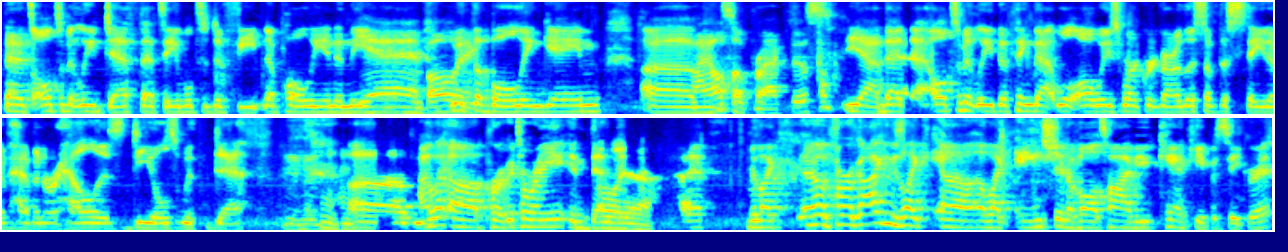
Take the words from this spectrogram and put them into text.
that it's ultimately death that's able to defeat Napoleon in the Yeah, end bowling. with the bowling game. Um, i also practice yeah, that, that ultimately the thing that will always work regardless of the state of heaven or hell is deals with death. Mhm. Um, i like uh purgatory in death Oh yeah. I mean, like for a guy who's like uh, like ancient of all time, you can't keep a secret.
